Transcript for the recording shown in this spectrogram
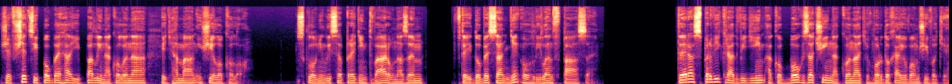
že všetci pobehají padli na kolená, keď Hamán išiel okolo. Sklonili sa pred ním tvárou na zem, v tej dobe sa neohli len v páse. Teraz prvýkrát vidím, ako Boh začína konať v Mordochajovom živote.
